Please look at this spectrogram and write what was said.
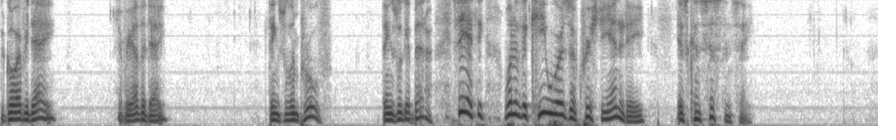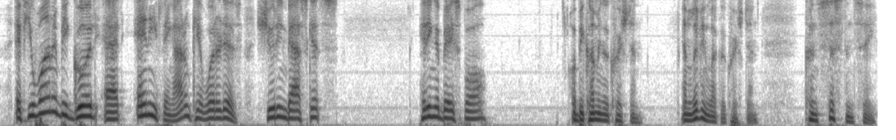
But go every day, every other day. Things will improve. Things will get better. See, I think one of the key words of Christianity is consistency. If you want to be good at anything, I don't care what it is shooting baskets, hitting a baseball, or becoming a Christian and living like a Christian consistency.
